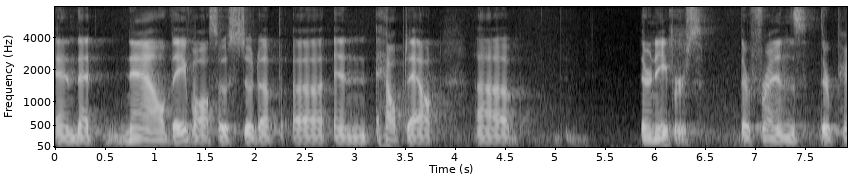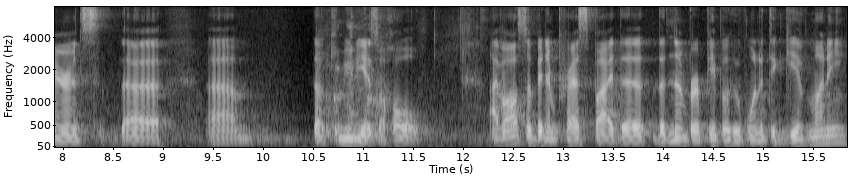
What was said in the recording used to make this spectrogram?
and that now they've also stood up uh, and helped out uh, their neighbors, their friends, their parents, uh, um, the community as a whole. I've also been impressed by the, the number of people who've wanted to give money.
